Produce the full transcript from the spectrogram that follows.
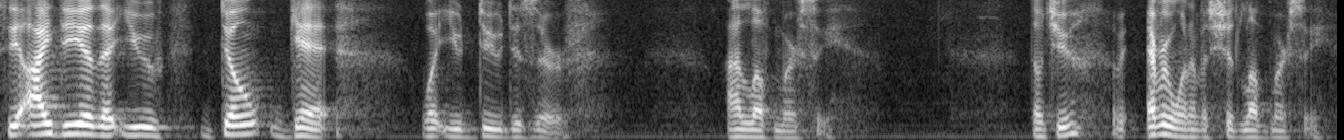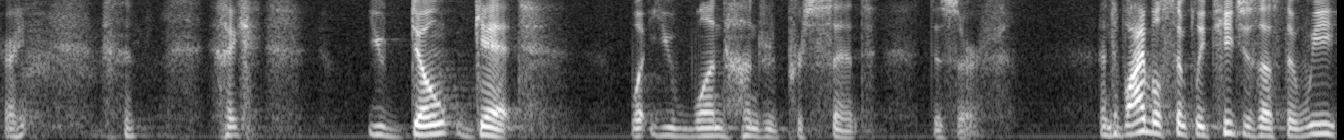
It's the idea that you don't get what you do deserve. I love mercy. Don't you? I mean, every one of us should love mercy, right? like, you don't get what you 100% deserve. And the Bible simply teaches us that we,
